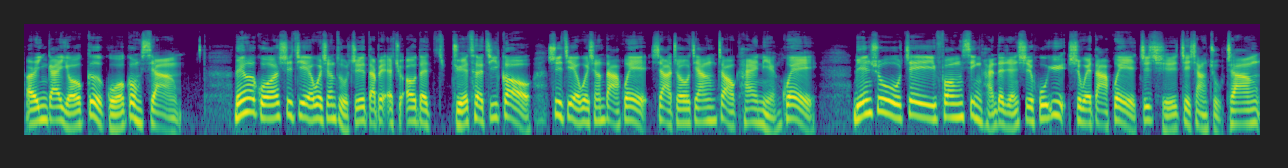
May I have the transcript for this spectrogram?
而应该由各国共享。联合国世界卫生组织 （WHO） 的决策机构世界卫生大会下周将召开年会。连署这一封信函的人士呼吁世卫大会支持这项主张。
